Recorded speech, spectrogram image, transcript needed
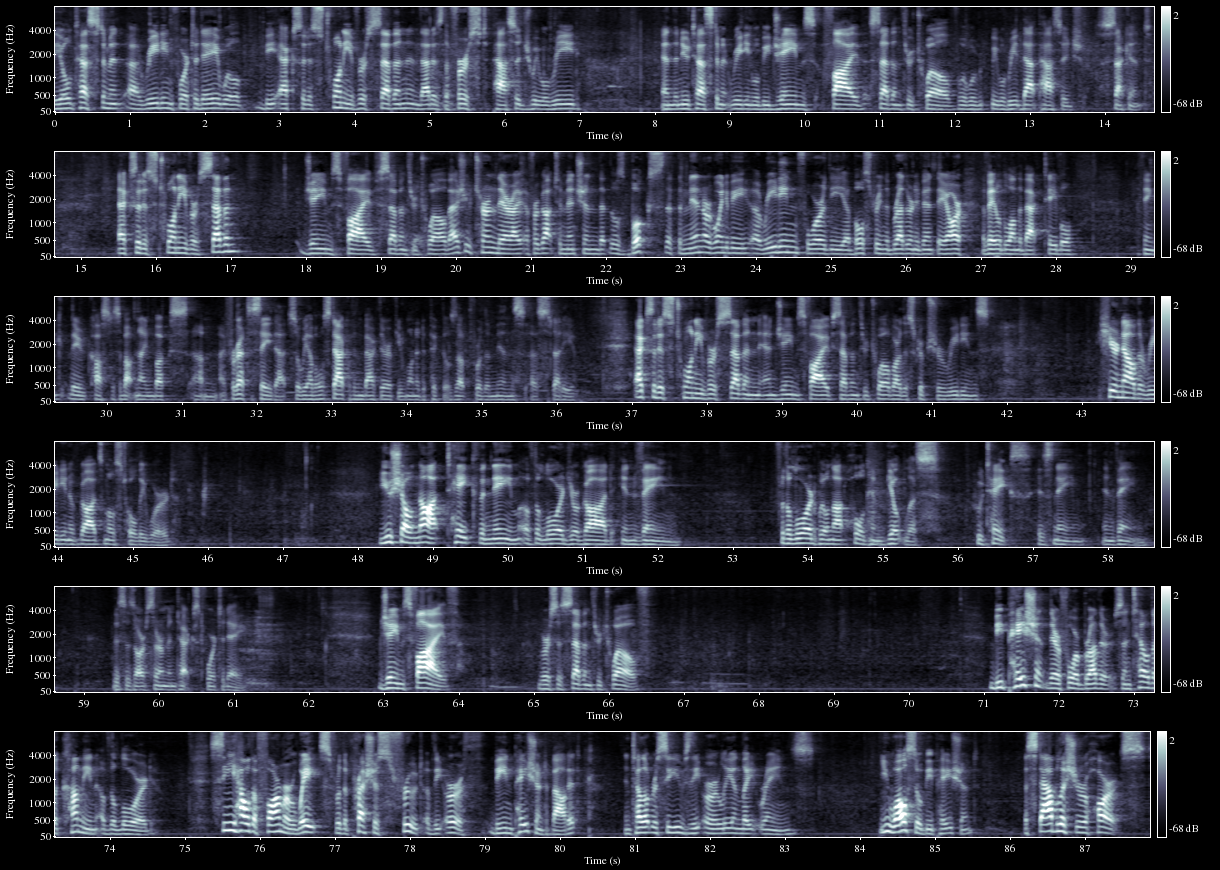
The Old Testament uh, reading for today will be Exodus 20, verse 7, and that is the first passage we will read. And the New Testament reading will be James 5, 7 through 12. We will, we will read that passage second. Exodus 20, verse 7, James 5, 7 through 12. As you turn there, I forgot to mention that those books that the men are going to be uh, reading for the uh, Bolstering the Brethren event, they are available on the back table. I think they cost us about nine bucks. Um, I forgot to say that. So we have a whole stack of them back there if you wanted to pick those up for the men's uh, study. Exodus 20, verse 7, and James 5, 7 through 12 are the scripture readings. Hear now the reading of God's most holy word. You shall not take the name of the Lord your God in vain, for the Lord will not hold him guiltless who takes his name in vain. This is our sermon text for today. James 5, verses 7 through 12. Be patient, therefore, brothers, until the coming of the Lord. See how the farmer waits for the precious fruit of the earth, being patient about it until it receives the early and late rains. You also be patient. Establish your hearts,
